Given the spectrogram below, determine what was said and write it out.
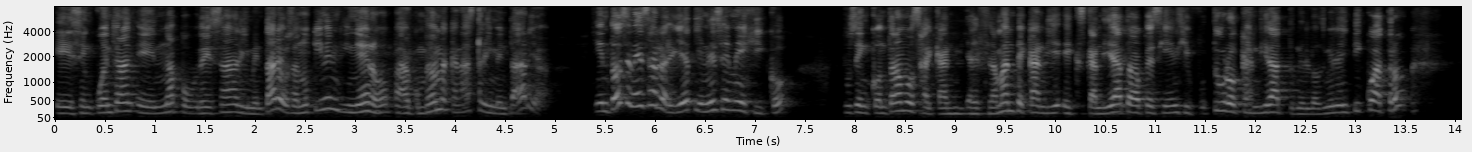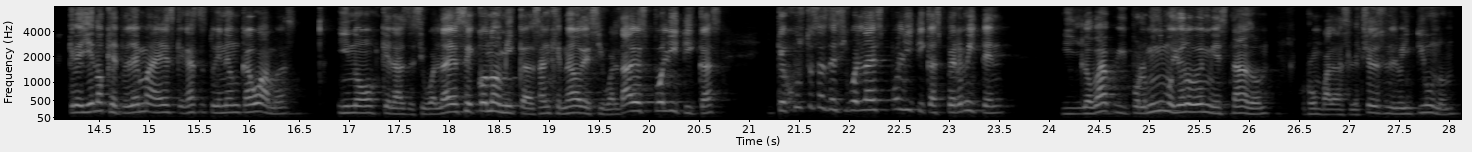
eh, se encuentran en una pobreza alimentaria, o sea, no tienen dinero para comprar una canasta alimentaria. Y entonces en esa realidad y en ese México, pues encontramos al, al flamante ex candidato a la presidencia y futuro candidato en el 2024, creyendo que el problema es que gastas tu dinero en caguamas y no que las desigualdades económicas han generado desigualdades políticas y que justo esas desigualdades políticas permiten, y, lo va, y por lo mínimo yo lo veo en mi estado, rumbo a las elecciones del 21,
